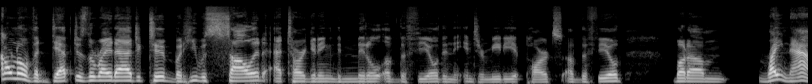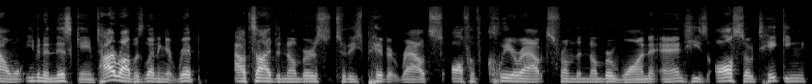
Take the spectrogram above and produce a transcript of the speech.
I don't know if adept is the right adjective, but he was solid at targeting the middle of the field and the intermediate parts of the field. But um, right now, even in this game, Tyrod was letting it rip outside the numbers to these pivot routes off of clear outs from the number one. And he's also taking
